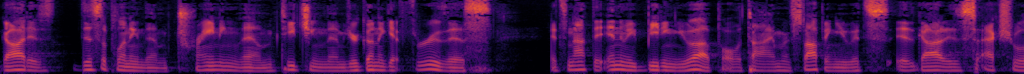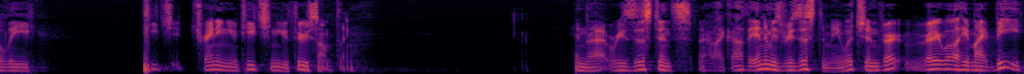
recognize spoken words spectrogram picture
God is disciplining them, training them, teaching them, you're going to get through this. It's not the enemy beating you up all the time and stopping you. It's it, God is actually teach, training you, teaching you through something. And that resistance, they're like, oh, the enemy's resisting me, which in very, very well he might be,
